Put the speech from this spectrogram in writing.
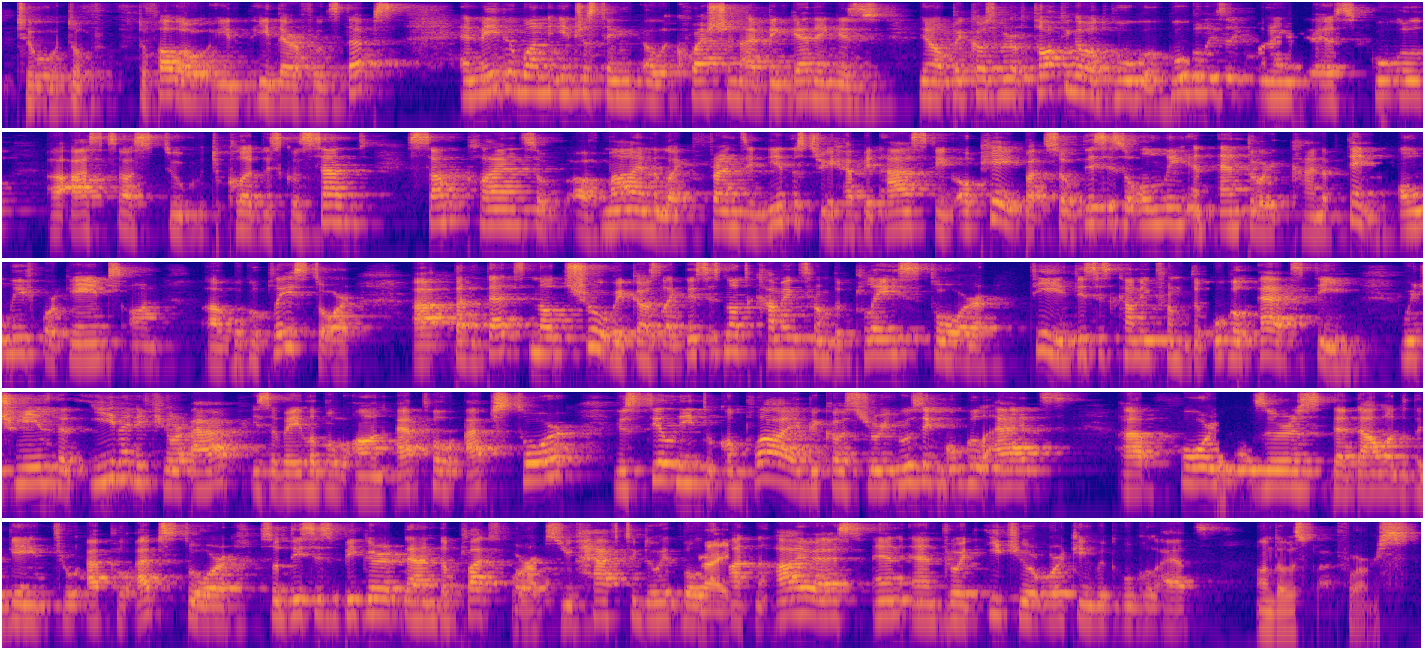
to to to follow in, in their footsteps. And maybe one interesting uh, question I've been getting is, you know, because we're talking about Google. Google is requiring this. Google uh, asks us to, to collect this consent. Some clients of, of mine, like friends in the industry, have been asking, okay, but so this is only an Android kind of thing, only for games on uh, Google Play Store. Uh, but that's not true because like this is not coming from the Play Store team. This is coming from the Google Ads team, which means that even if your app is available on Apple App Store, you still need to comply because you're using Google Ads uh, for users that downloaded the game through Apple App Store. So this is bigger than the platforms. You have to do it both right. on iOS and Android if you're working with Google Ads on those platforms.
